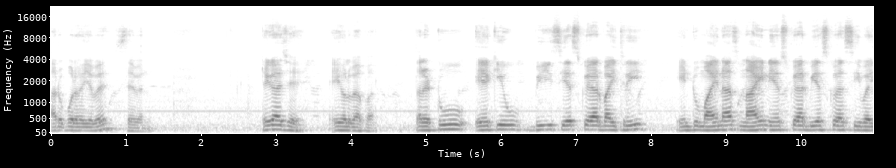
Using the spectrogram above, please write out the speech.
আর উপরে হয়ে যাবে সেভেন ঠিক আছে? এই হলো ব্যাপার। তাহলে two a q b c square by three into minus nine a square b square c by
